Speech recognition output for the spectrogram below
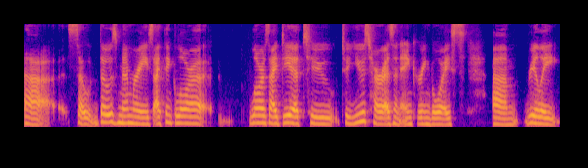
uh, so those memories I think Laura Laura's idea to to use her as an anchoring voice um, really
